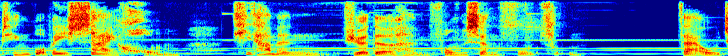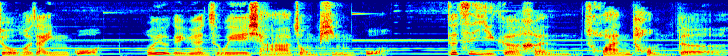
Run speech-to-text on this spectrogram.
苹果被晒红，替他们觉得很丰盛富足。在欧洲或在英国，我有个院子，我也想要种苹果。这是一个很传统的，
